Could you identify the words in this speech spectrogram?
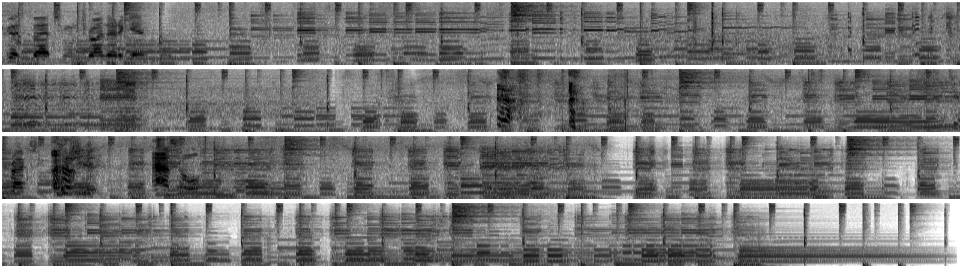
pretty good, Fats. You want to try that again? Keep practicing, shit. Asshole.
